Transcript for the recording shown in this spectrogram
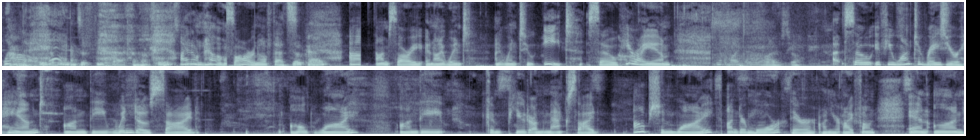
What wow, the heck? Lots of feedback. I'm not sure. I don't know. Sorry. I don't know if that's, that's okay. Um, I'm sorry, and I went. I went to eat, so here I am. So, if you want to raise your hand on the Windows side, Alt Y on the computer on the Mac side. Option Y under more there on your iPhone, and on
